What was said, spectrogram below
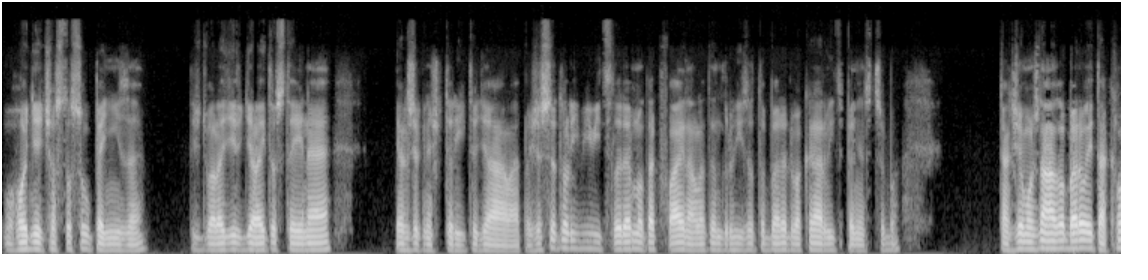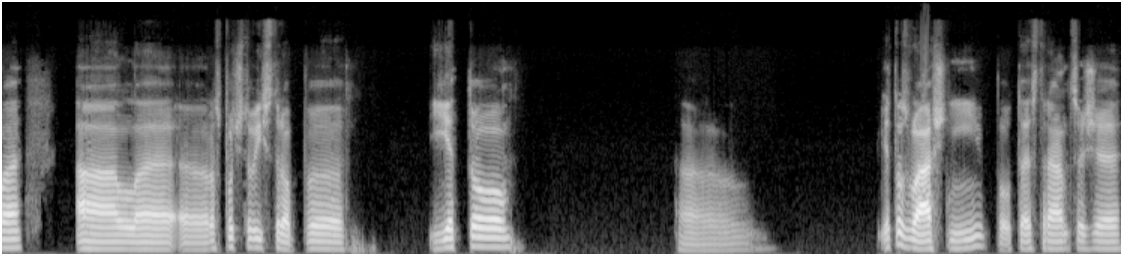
hodně často jsou peníze. Když dva lidi dělají to stejné, jak řekneš, který to dělá lépe. Že se to líbí víc lidem, no tak fajn, ale ten druhý za to bere dvakrát víc peněz třeba. Takže možná to beru i takhle, ale uh, rozpočtový strop, uh, je to Eh, je to zvláštní po té stránce, že,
